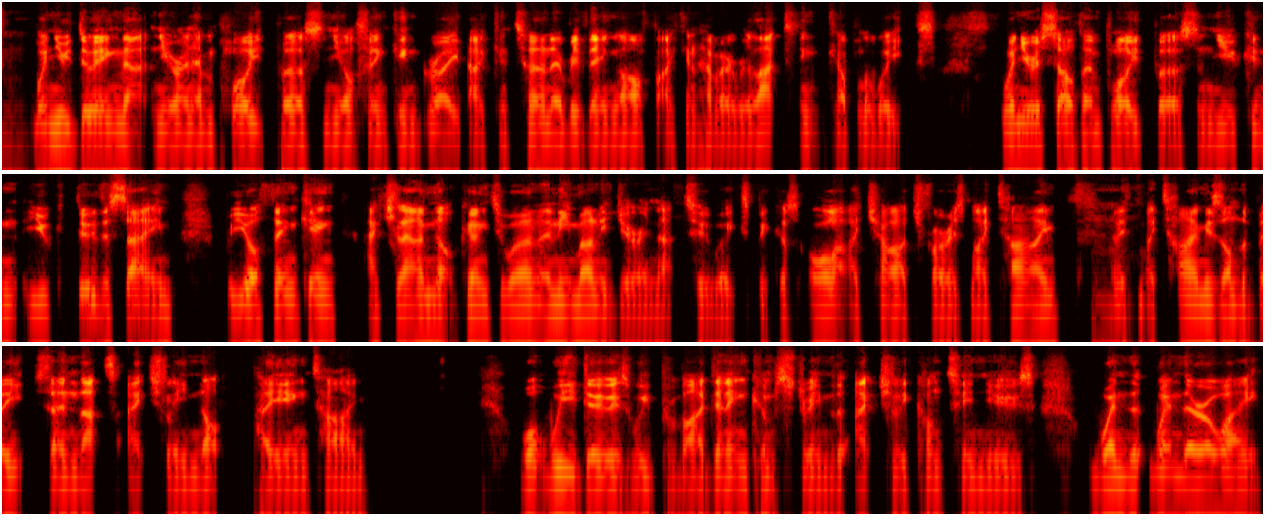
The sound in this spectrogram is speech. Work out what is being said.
Mm. When you're doing that and you're an employed person, you're thinking, great, I can turn everything off, I can have a relaxing couple of weeks when you're a self-employed person you can you can do the same but you're thinking actually i'm not going to earn any money during that two weeks because all i charge for is my time mm. and if my time is on the beach then that's actually not paying time what we do is we provide an income stream that actually continues when the, when they're away.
